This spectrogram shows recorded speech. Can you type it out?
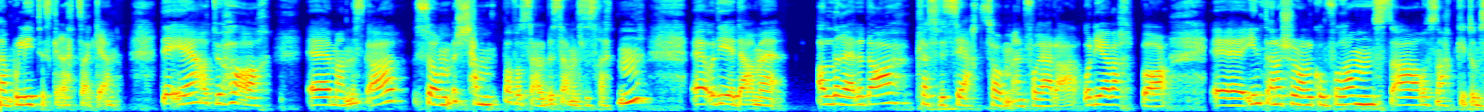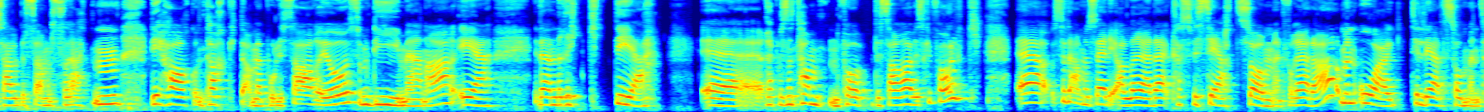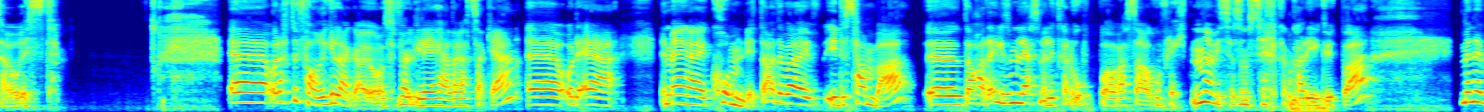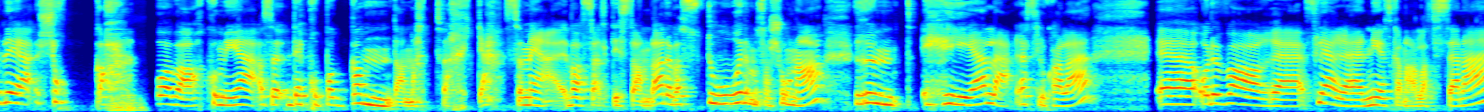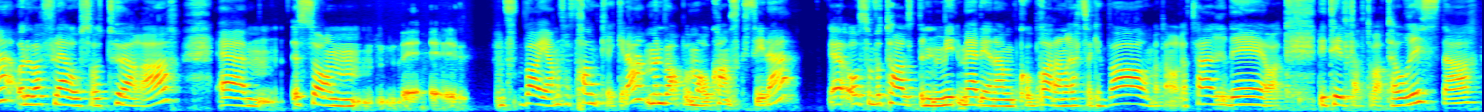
den politiske rettssaken, det er at du har eh, mennesker som kjemper for selvbestemmelsesretten, eh, og de er dermed allerede da klassifisert som en forræder. Og de har vært på eh, internasjonale konferanser og snakket om selvbestemmelsesretten. De har kontakter med Polisario, som de mener er den riktige eh, representanten for det saharawiske folk. Eh, så dermed så er de allerede klassifisert som en forræder, men òg til dels som en terrorist. Eh, og dette fargelegger jo selvfølgelig hele rettssaken. Eh, og det er Med en gang jeg kom dit, da, det var i, i desember, eh, da hadde jeg liksom lest meg litt opp på Vest-Sahara-konflikten og visste sånn cirka hva det gikk ut på. Men jeg ble sjokka over hvor mye altså Det propagandanettverket som er, var stelt i stand. da, Det var store demonstrasjoner rundt hele rettslokalet. Eh, og det var eh, flere nyhetskanaler til stede, og det var flere observatører eh, som eh, var gjerne fra Frankrike, da, men var på marokkansk side. Og som fortalte mediene om hvor bra den rettssaken var, om at den var rettferdig, og at de tiltalte var terrorister.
